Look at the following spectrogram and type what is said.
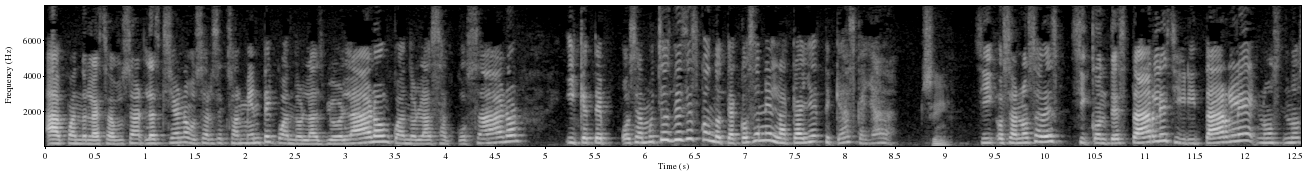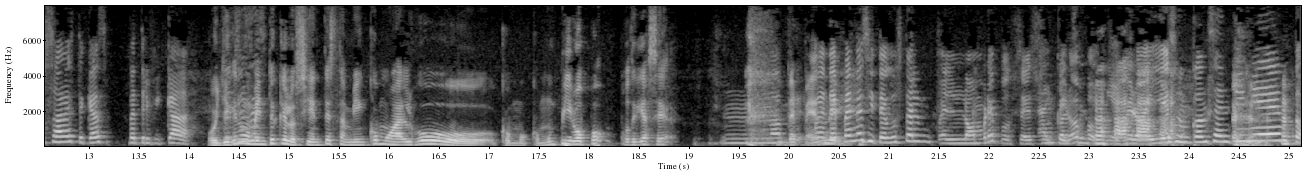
a cuando las abusan, las quisieron abusar sexualmente, cuando las violaron, cuando las acosaron y que te, o sea, muchas veces cuando te acosan en la calle te quedas callada. Sí. Sí, o sea, no sabes si contestarle, si gritarle, no, no sabes, te quedas petrificada. O llega el momento en que lo sientes también como algo, como, como un piropo, podría ser. No, pero- Depende. bueno, depende si te gusta el, el hombre, pues es Hay un piropo. Pero ahí es un consentimiento.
